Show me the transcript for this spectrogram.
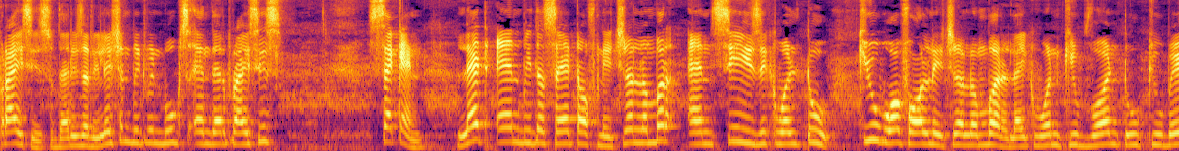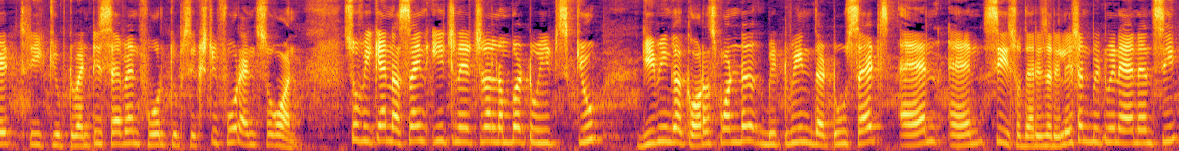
prices. So there is a relation between books and their prices. Second let n be the set of natural number and c is equal to cube of all natural number like 1 cube 1 2 cube 8 3 cube 27 4 cube 64 and so on. So we can assign each natural number to its cube giving a correspondence between the two sets n and c. So there is a relation between n and c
